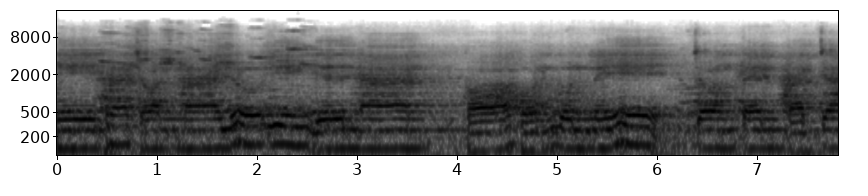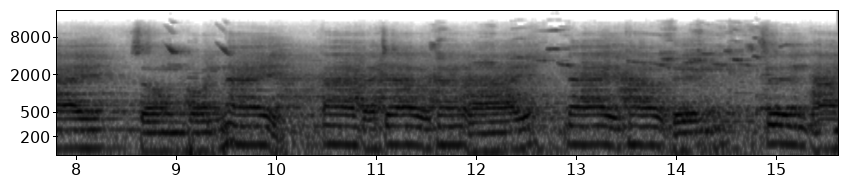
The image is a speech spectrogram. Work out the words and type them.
มีพระชนมายุยิ่งยืนนาน ขอผลบุญนี้จงเป็นปัจจัย ส่งผลให้ข้าพเจ้าทั้งหลายได้เข้าถึง ซึ่งธรรม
